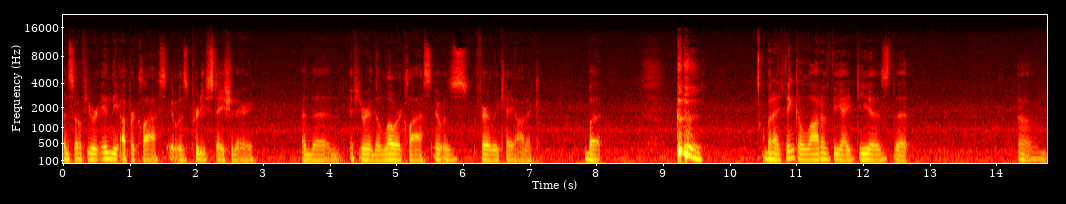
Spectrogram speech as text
And so if you were in the upper class, it was pretty stationary. And then if you were in the lower class, it was fairly chaotic. But but I think a lot of the ideas that um,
